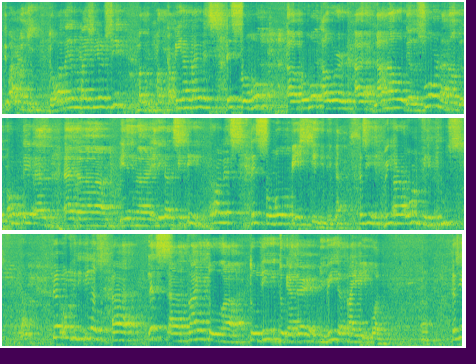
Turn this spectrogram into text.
diba? Pag gawa tayo ng vice mayor's league mag magkapihan tayo let's, let's promote uh, promote our uh, Lanao del Sur Lanao del Norte and and uh, in uh, Iligan City. Oh, let's let's promote peace in Iligan. Kasi we are all Filipinos. We are all Filipinos. Uh, let's uh, try to uh, to live together with the tri people. Uh, kasi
